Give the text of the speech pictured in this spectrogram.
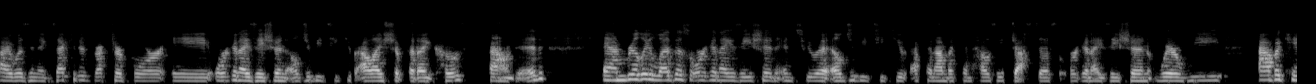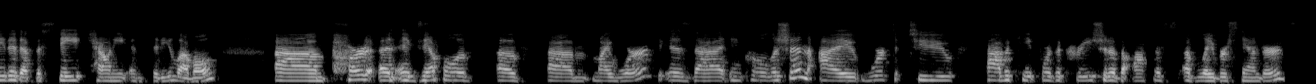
I was an executive director for a organization, LGBTQ Allyship, that I co-founded and really led this organization into a LGBTQ economic and housing justice organization where we advocated at the state, county, and city level. Um, part, an example of, of um, my work is that in Coalition, I worked to advocate for the creation of the Office of Labor Standards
